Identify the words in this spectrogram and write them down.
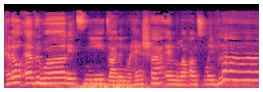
Hello everyone, it's me, Darren Rahensha, and welcome to my vlog!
